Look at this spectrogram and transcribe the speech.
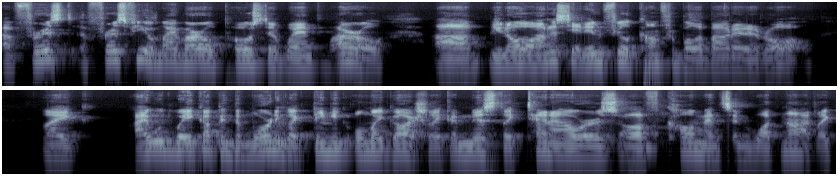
uh, first, first few of my viral posts that went viral, um, you know, honestly, I didn't feel comfortable about it at all. Like, I would wake up in the morning, like, thinking, oh my gosh, like, I missed like 10 hours of comments and whatnot. Like,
